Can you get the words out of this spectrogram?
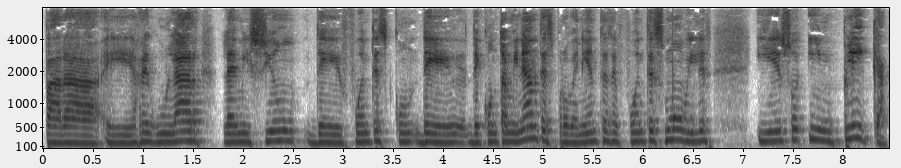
para eh, regular la emisión de fuentes de, de, contaminantes provenientes de fuentes móviles y eso implica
